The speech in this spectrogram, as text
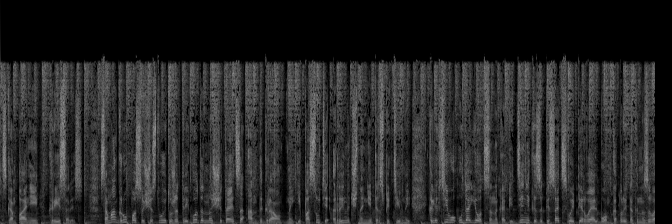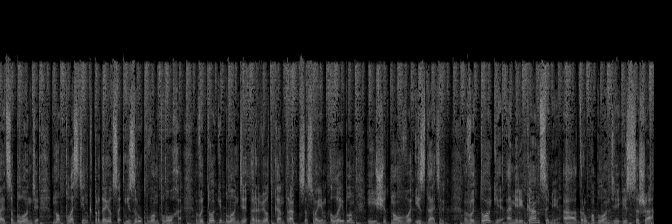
с компанией Chrysalis. Сама группа существует уже три года, но считается андеграундной и, по сути, рыночно неперспективной. Коллективу удается накопить денег и записать свой первый альбом, который так и называется «Блонди», но пластинка продается из рук вон плохо. В итоге Блонди рвет контракт со своим лейблом и ищет нового издателя. В итоге американцами, а группа Блонди из США,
